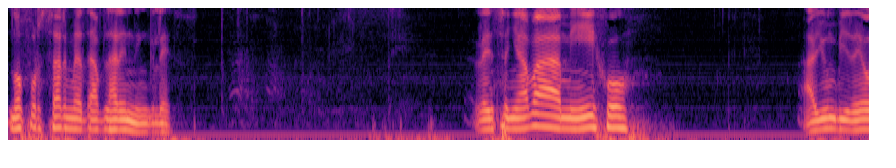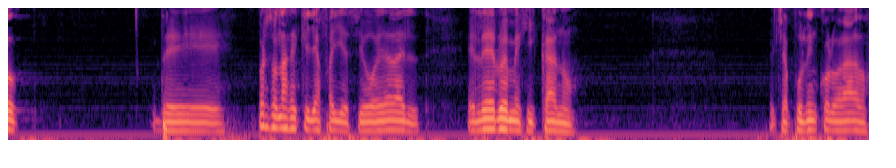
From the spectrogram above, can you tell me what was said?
no forzarme a hablar en inglés. Le enseñaba a mi hijo, hay un video de personaje que ya falleció, era el, el héroe mexicano el Chapulín Colorado.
